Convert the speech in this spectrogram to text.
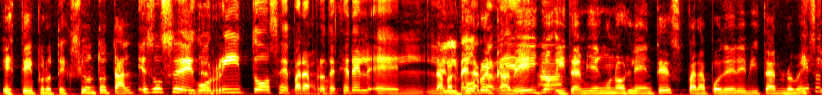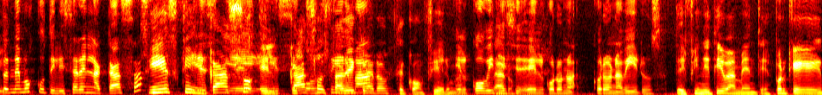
este protección total. Esos eh, gorritos eh, para proteger el, el, la el gorro, el cabello y también unos lentes para poder evitar lo ¿Eso tenemos que utilizar en la casa? Si es que en caso el caso está declarado, se confirma. El COVID, el coronavirus. Definitivamente, porque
